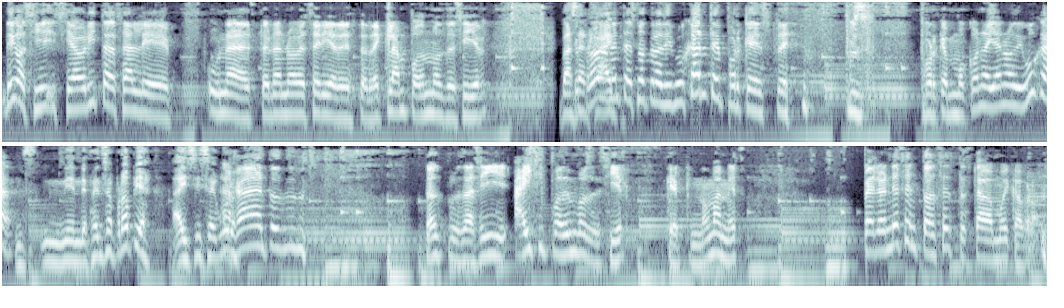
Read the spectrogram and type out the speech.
Digo, si, si ahorita sale una, este, una nueva serie de este, de clan, podemos decir. Va a ser probablemente es otro dibujante porque este, pues, porque Mocona ya no dibuja. hype. Ni en defensa propia. Ahí sí seguro. Ajá, entonces, entonces, pues así, ahí sí podemos decir que pues, no mames. Pero en ese entonces, pues estaba muy cabrón.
